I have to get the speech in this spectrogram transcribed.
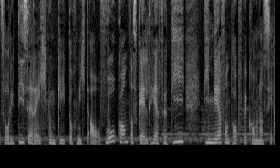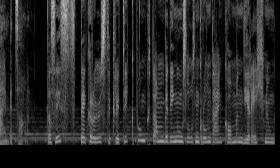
Sorry, diese Rechnung geht doch nicht auf. Wo kommt das Geld her für die, die mehr vom Topf bekommen, als sie einbezahlen? Das ist der größte Kritikpunkt am bedingungslosen Grundeinkommen. Die Rechnung,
